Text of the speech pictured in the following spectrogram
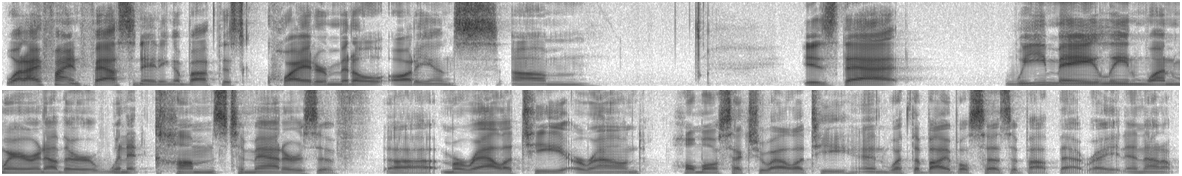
what I find fascinating about this quieter middle audience um, is that we may lean one way or another when it comes to matters of uh, morality around homosexuality and what the Bible says about that, right? And I don't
